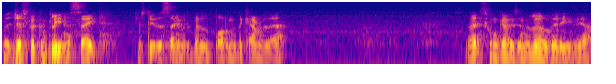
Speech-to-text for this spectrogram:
but just for completeness sake, just do the same at the bottom of the camera there. This one goes in a little bit easier.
